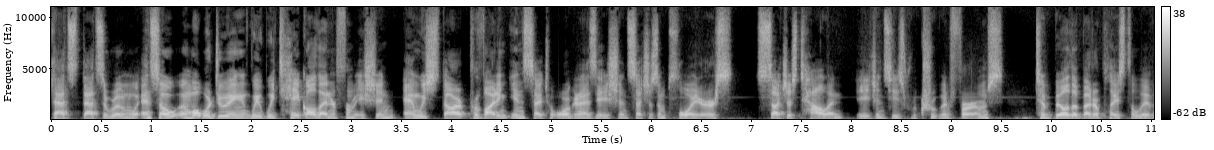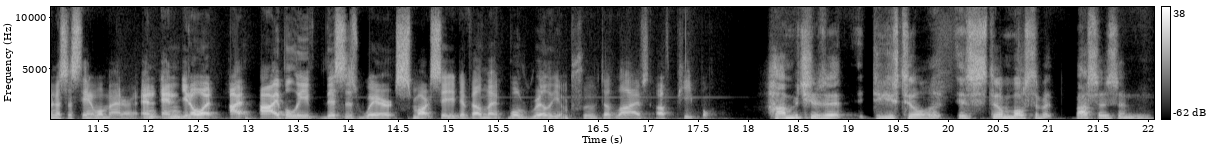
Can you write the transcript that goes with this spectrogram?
That's that's the road. And so, and what we're doing, we, we take all that information and we start providing insight to organizations such as employers, such as talent agencies, recruitment firms, to build a better place to live in a sustainable manner. And and you know what? I, I believe this is where smart city development will really improve the lives of people. How much is it? Do you still is still most of it buses and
